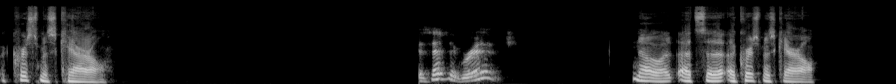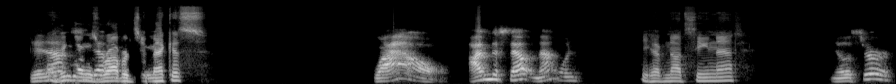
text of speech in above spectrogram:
A Christmas Carol. Is that the Grinch? No, uh, that's a, a Christmas Carol. Did I think that was one. Robert Zemeckis. Wow, I missed out on that one. You have not seen that? No, sir.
